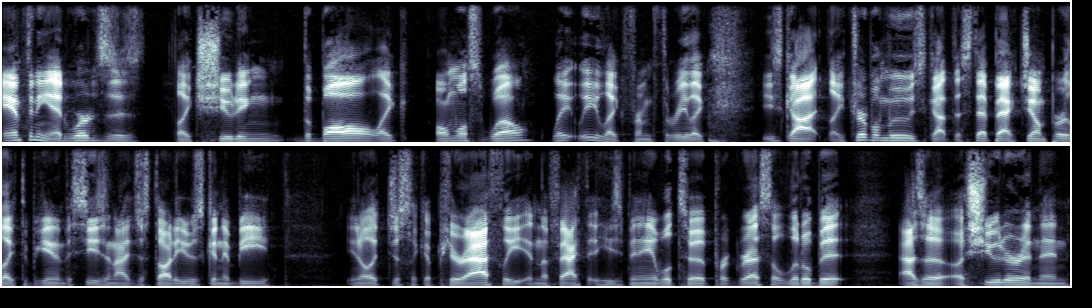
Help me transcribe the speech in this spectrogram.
Anthony Edwards is like shooting the ball like almost well lately, like from three. Like he's got like dribble moves, he's got the step back jumper. Like the beginning of the season, I just thought he was going to be, you know, like just like a pure athlete. And the fact that he's been able to progress a little bit as a, a shooter, and then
